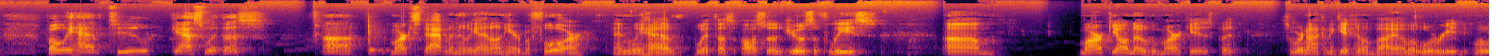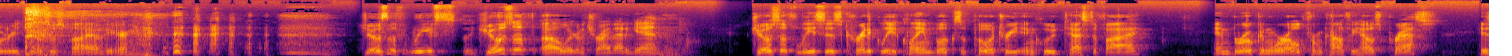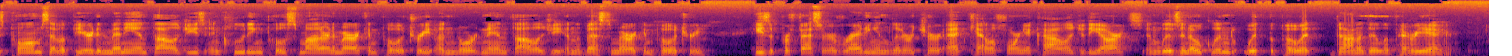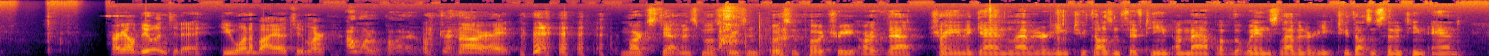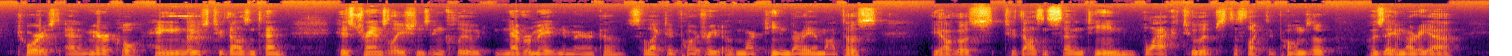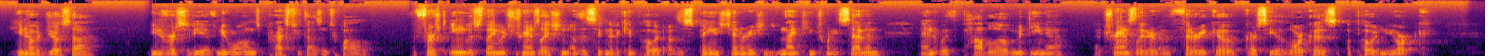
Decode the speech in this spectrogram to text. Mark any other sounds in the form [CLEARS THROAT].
but we have two guests with us. Uh, Mark Statman, who we had on here before, and we have with us also Joseph Lease. Um, Mark, y'all know who Mark is, but so we're not going to give him a bio, but we'll read we'll read Joseph's bio here. [LAUGHS] Joseph Leafs Joseph. Oh, we're going to try that again. Joseph Lease's critically acclaimed books of poetry include Testify and Broken World from Coffee House Press. His poems have appeared in many anthologies, including Postmodern American Poetry, a Norton anthology, and the Best American Poetry. He's a professor of writing and literature at California College of the Arts and lives in Oakland with the poet Donna de la Perriere. How are y'all doing today? Do you want to buy a bio too, Mark? I want a bio. Go [LAUGHS] ahead. All right. [LAUGHS] Mark Statman's most recent books of poetry are That Train Again, Lavender Ink 2015, A Map of the Winds, Lavender Ink 2017, and Tourist at a Miracle, Hanging Loose 2010. His translations include Never Made in America, selected poetry of Martin Barea Mattos, Dialogos 2017, Black Tulips, the selected poems of Jose Maria Hinojosa, University of New Orleans Press 2012 the first English language translation of the significant poet of the Spain's generations of 1927, and with Pablo Medina, a translator of Federico Garcia Lorca's A Poet New York,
